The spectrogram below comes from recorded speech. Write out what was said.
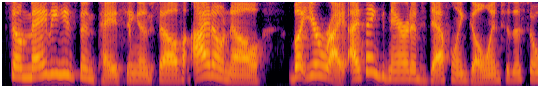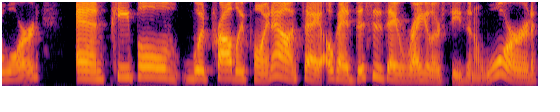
So maybe he's been pacing himself. I don't know. But you're right. I think narratives definitely go into this award. And people would probably point out and say, okay, this is a regular season award,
